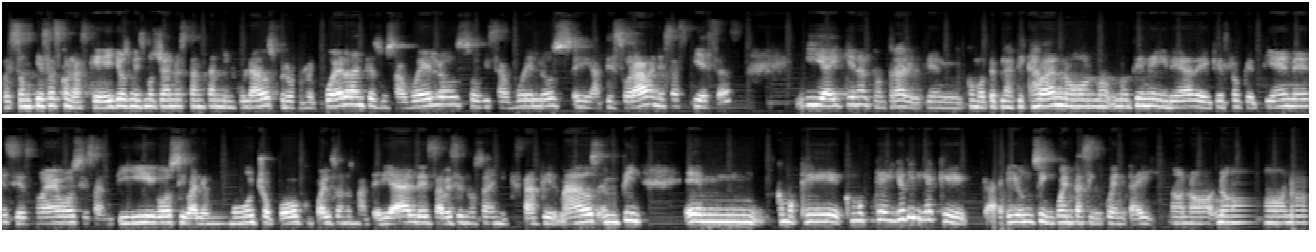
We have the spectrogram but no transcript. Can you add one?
pues son piezas con las que ellos mismos ya no están tan vinculados, pero recuerdan que sus abuelos o bisabuelos eh, atesoraban esas piezas y hay quien al contrario, quien como te platicaba no, no, no, tiene idea de qué es lo que tiene, si es nuevo, si es antiguo, si vale mucho, poco, cuáles son los materiales, a veces no saben ni que están firmados, en fin, em, como, que, como que yo diría que hay un 50-50 ahí, no, no, no, no,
